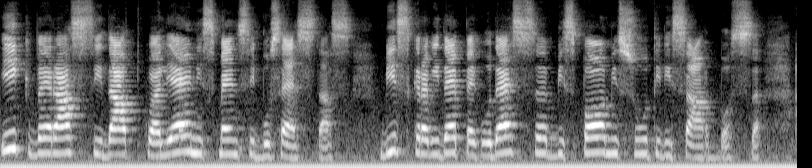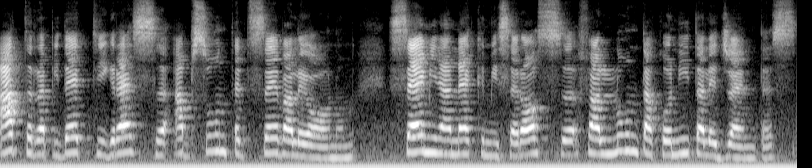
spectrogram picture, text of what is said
Ic verassi dat qualienis mensibus estas, bis gravide pecudes, bis pomis utilis arbos, at rapidetti gres absunt et seva leonum, semina nec miseros, fallunta conita legentes,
